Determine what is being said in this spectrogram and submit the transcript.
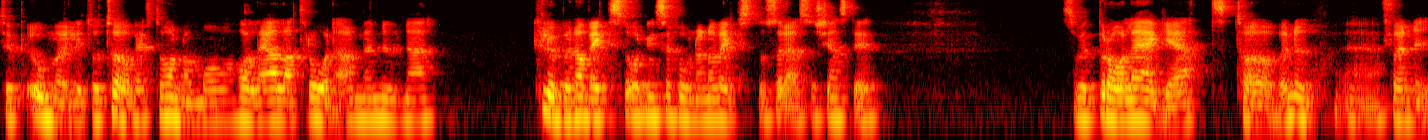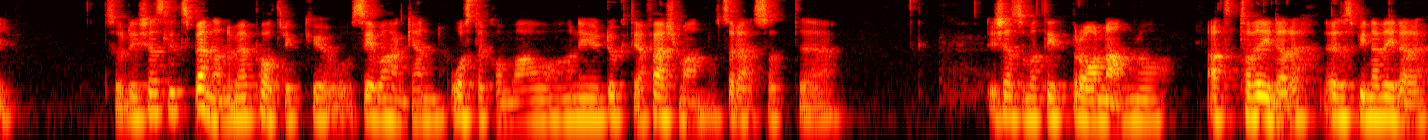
typ omöjligt att ta över efter honom och hålla i alla trådar. Men nu när klubben har växt och organisationen har växt och sådär så känns det som ett bra läge att ta över nu eh, för en ny. Så det känns lite spännande med Patrik och se vad han kan åstadkomma. Och han är ju en duktig affärsman och sådär. Så att eh, det känns som att det är ett bra namn och att ta vidare, eller spinna vidare.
